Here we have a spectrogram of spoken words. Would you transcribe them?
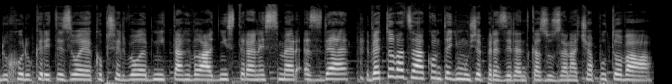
důchodu kritizuje jako předvolební tah vládní strany Smer SD. Vetovat zákon teď může prezidentka Zuzana Čaputová.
